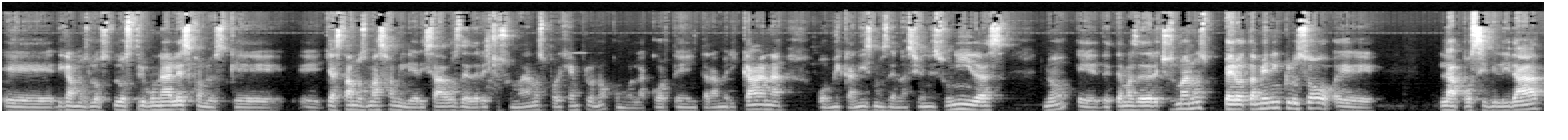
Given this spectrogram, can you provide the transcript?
eh, digamos, los, los, tribunales con los que eh, ya estamos más familiarizados de derechos humanos, por ejemplo, ¿no? Como la Corte Interamericana o mecanismos de Naciones Unidas, ¿no? de temas de derechos humanos, pero también incluso la posibilidad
